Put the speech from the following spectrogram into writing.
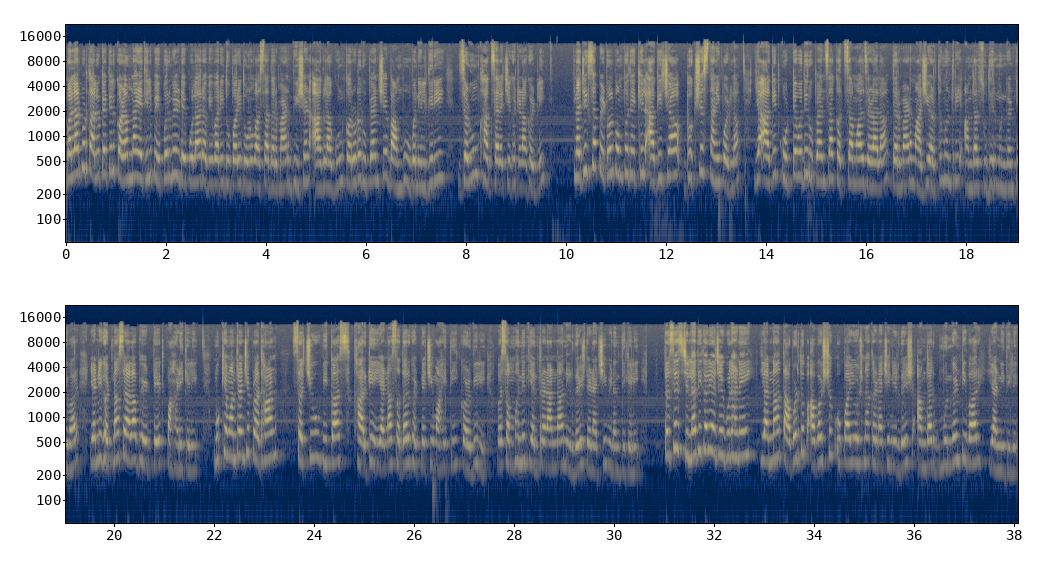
बल्लारपूर तालुक्यातील कळमना येथील paper mill डेपोला रविवारी दुपारी दोन वाजता दरम्यान भीषण आग लागून करोडो रुपयांचे बांबू व निलगिरी जळून खाक झाल्याची घटना घडली. नजीकचा पेट्रोल पंप देखील आगीच्या भक्ष्यस्थानी पडला. या आगीत कोट्यवधी रुपयांचा कच्चा माल जळाला. दरम्यान माजी अर्थमंत्री आमदार सुधीर मुनगंटीवार यांनी घटनास्थळाला भेट देत पाहणी केली. मुख्यमंत्र्यांचे प्रधान सचिव विकास खारगे यांना सदर घटनेची माहिती कळविली व संबंधित यंत्रणांना निर्देश देण्याची विनंती केली. तसेच जिल्हाधिकारी अजय गुल्हाणे यांना ताबडतोब आवश्यक उपाययोजना करण्याचे निर्देश आमदार मुनगंटीवार यांनी दिले.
